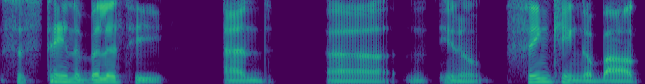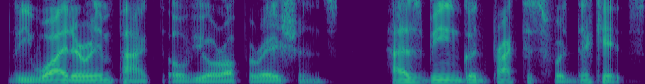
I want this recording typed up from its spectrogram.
sustainability and uh, you know thinking about the wider impact of your operations has been good practice for decades.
